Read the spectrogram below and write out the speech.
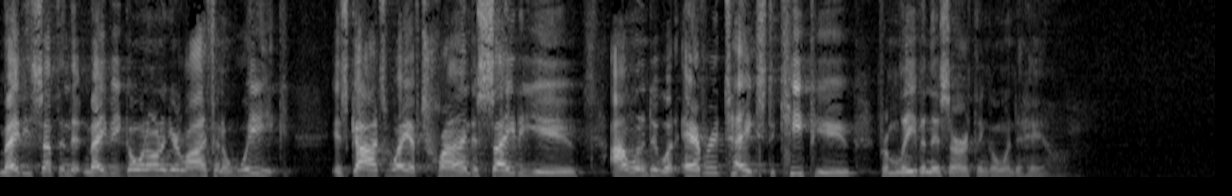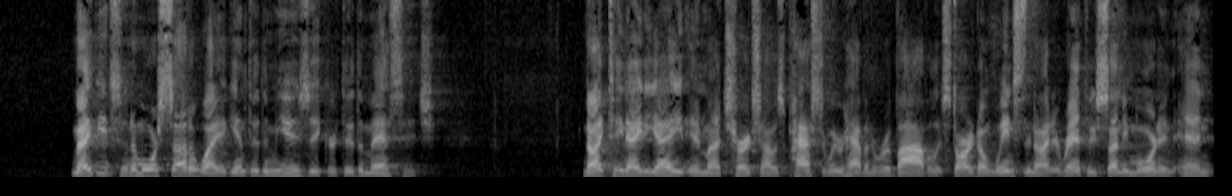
maybe something that may be going on in your life in a week is God's way of trying to say to you, I want to do whatever it takes to keep you from leaving this earth and going to hell. Maybe it's in a more subtle way, again through the music or through the message. 1988, in my church, I was pastor. We were having a revival. It started on Wednesday night. It ran through Sunday morning. And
